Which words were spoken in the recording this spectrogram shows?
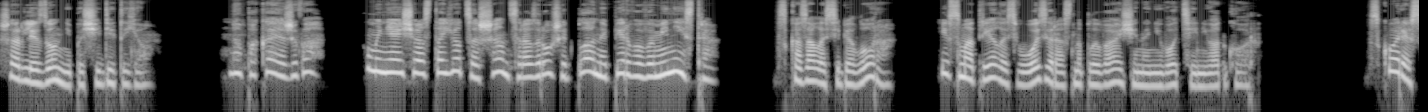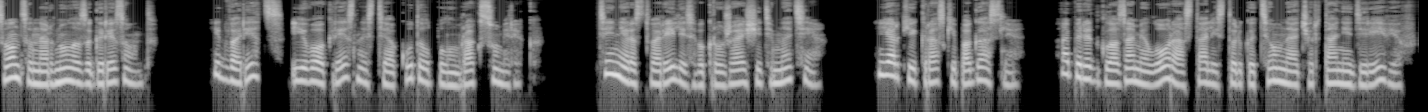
Шарлизон не пощадит ее. «Но пока я жива, у меня еще остается шанс разрушить планы первого министра», сказала себе Лора и всмотрелась в озеро с наплывающей на него тенью от гор. Вскоре солнце нырнуло за горизонт, и дворец и его окрестности окутал полумрак сумерек. Тени растворились в окружающей темноте. Яркие краски погасли, а перед глазами Лора остались только темные очертания деревьев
